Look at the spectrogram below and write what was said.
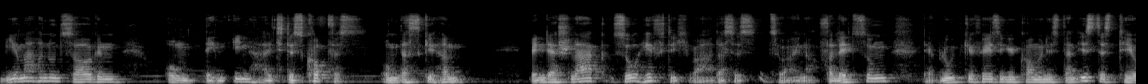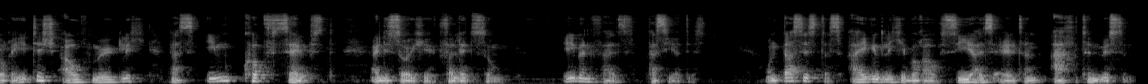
wir machen uns Sorgen um den Inhalt des Kopfes, um das Gehirn. Wenn der Schlag so heftig war, dass es zu einer Verletzung der Blutgefäße gekommen ist, dann ist es theoretisch auch möglich, dass im Kopf selbst eine solche Verletzung ebenfalls passiert ist. Und das ist das Eigentliche, worauf Sie als Eltern achten müssen,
